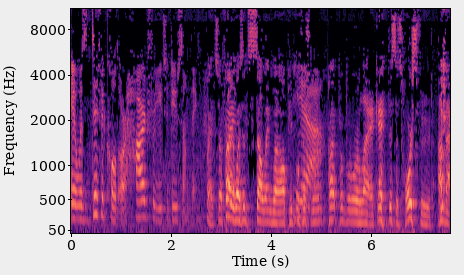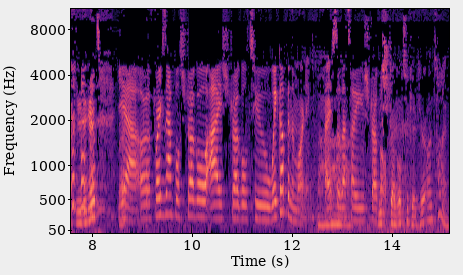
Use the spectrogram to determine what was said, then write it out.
it was difficult or hard for you to do something. Right. So it probably wasn't selling well. People just weren't. People were like, eh, "This is horse food. I'm not eating it." Right? Yeah, or for example, struggle, I struggle to wake up in the morning, right? So that's how you struggle. You struggle to get here on time.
